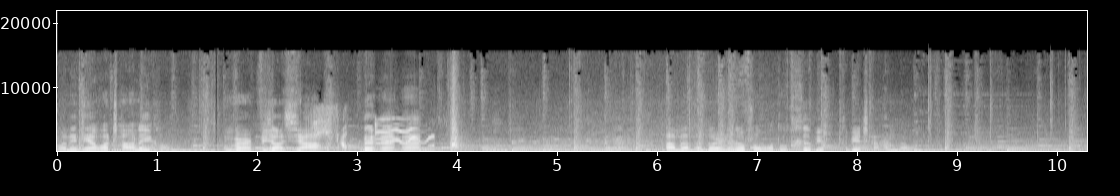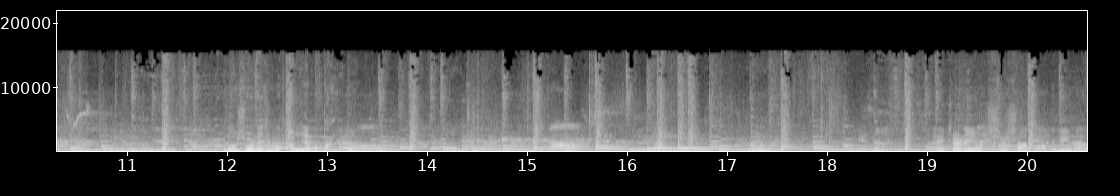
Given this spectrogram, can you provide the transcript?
我那天我尝了一口，味儿比较香。他们很多人都说我都特别特别馋，你知道吗？我说的就是他们家的大鹅。哦，大嗯，哎，这里有吃烧烤的地方。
